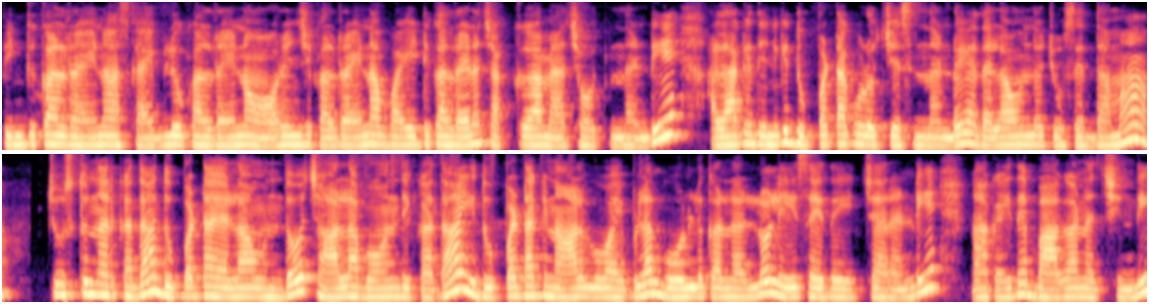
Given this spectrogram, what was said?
పింక్ కలర్ అయినా, స్కై బ్లూ కలర్ అయినా, ఆరెంజ్ కలర్ అయినా, వైట్ కలర్ అయినా చక్కగా మ్యాచ్ అవుతుందండి. అలాగే దీనికి దుప్పట్టా కూడా వచ్చేసిందండి. అది ఎలా ఉందో చూసేద్దామా? చూస్తున్నారు కదా దుప్పటా ఎలా ఉందో చాలా బాగుంది కదా. ఈ దుప్పటాకి నాలుగు వైపులా గోల్డ్ కలర్లో లేస్ అయితే ఇచ్చారండి. నాకైతే బాగా నచ్చింది.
